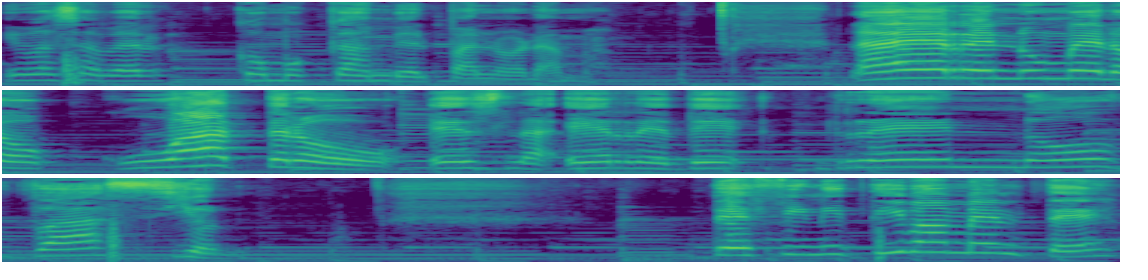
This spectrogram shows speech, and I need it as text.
y vas a ver cómo cambia el panorama. La R número 4 es la R de renovación. Definitivamente,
